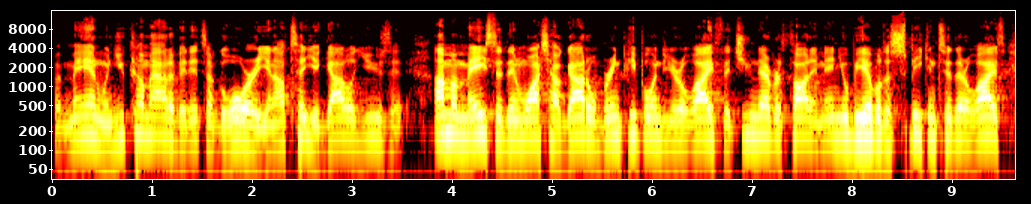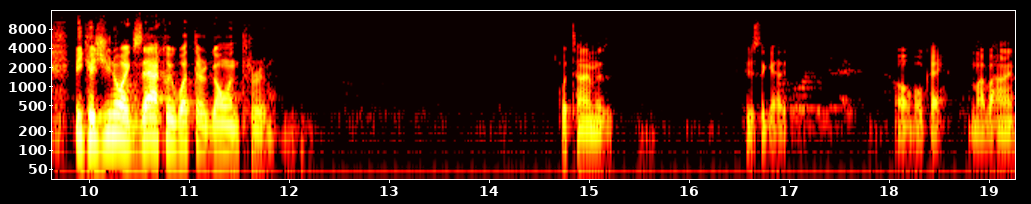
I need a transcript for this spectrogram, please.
But man, when you come out of it, it's a glory. And I'll tell you, God will use it. I'm amazed to then watch how God will bring people into your life that you never thought, and man, you'll be able to speak into their lives because you know exactly what they're going through. What time is it? Who's the guy? Oh, okay. Am I behind?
